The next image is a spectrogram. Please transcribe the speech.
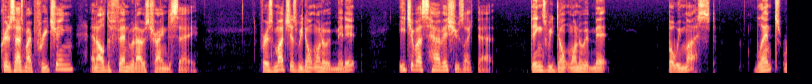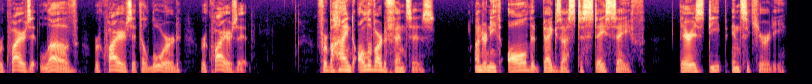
Criticize my preaching, and I'll defend what I was trying to say. For as much as we don't want to admit it, each of us have issues like that, things we don't want to admit, but we must. Lent requires it, love requires it, the Lord requires it. For behind all of our defenses, underneath all that begs us to stay safe, there is deep insecurity.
